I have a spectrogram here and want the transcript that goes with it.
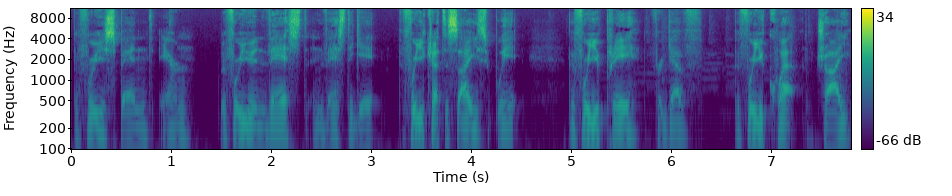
Before you spend, earn. Before you invest, investigate. Before you criticize, wait. Before you pray, forgive. Before you quit, try.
